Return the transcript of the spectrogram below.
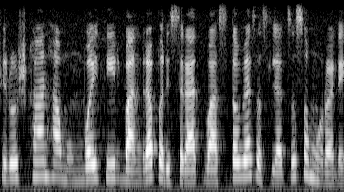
फिरोज खान हा मुंबईतील बांद्रा परिसरात वास्तव्यास असल्याचं समोर आले.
